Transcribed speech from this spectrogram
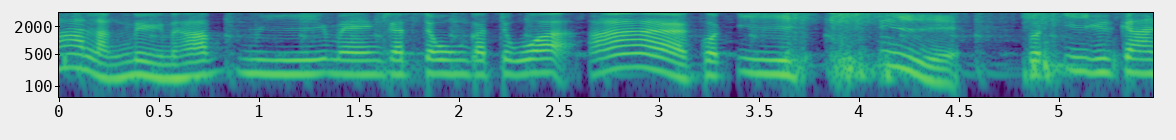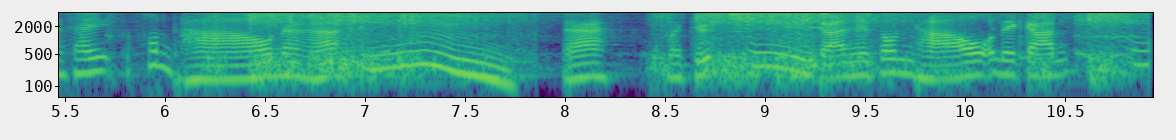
บ้านหลังหนึ่งนะครับ มีแมงกระจงกระจัวอ่ากด E นี่กด E คือการใช้ส้นเท้านะฮะอืมนะมันคืออืมการใช้ส้นเท้าในการอื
